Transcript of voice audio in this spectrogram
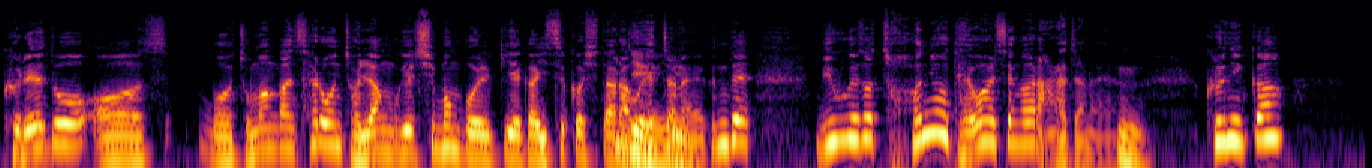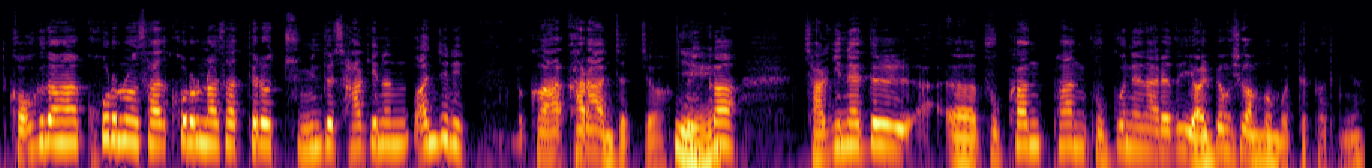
그래도 어뭐 조만간 새로운 전략 무기를 시범 보일 기회가 있을 것이다라고 예, 했잖아요. 예. 근데 미국에서 전혀 대화할 생각을 안 하잖아요. 음. 그러니까 거기다가 코로나 사 코로나 사태로 주민들 사기는 완전히 가라앉았죠. 예. 그러니까 예. 자기네들 어, 북한판 국군의 날에도 열병식 한번 못했거든요.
